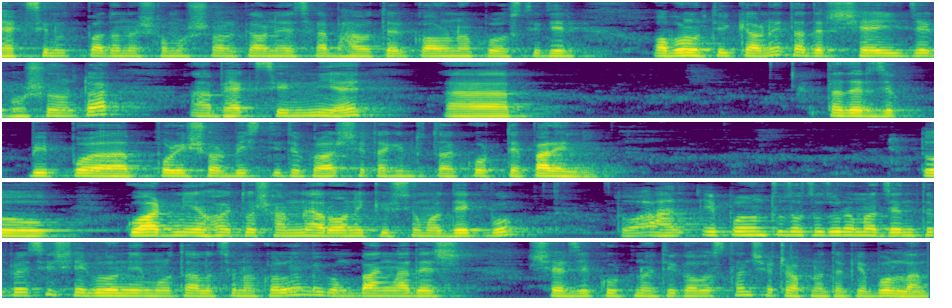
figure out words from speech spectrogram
ভ্যাকসিন উৎপাদনের সমস্যার কারণে, এছাড়া ভারতের করোনা পরিস্থিতির অবনতির কারণে তাদের সেই যে ঘোষণাটা ভ্যাকসিন নিয়ে তাদের যে পরিসর বিস্তৃত করার সেটা কিন্তু তারা করতে পারেনি। তো কোয়াড নিয়ে হয়তো সামনে আরও অনেক কিছু আমরা দেখব। তো আজ এ পর্যন্ত যতদূর আমরা জানতে পেরেছি, সেগুলো নিয়ে মূলত আলোচনা করলাম এবং বাংলাদেশ সের যে কূটনৈতিক অবস্থান, সেটা আপনাদেরকে বললাম।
